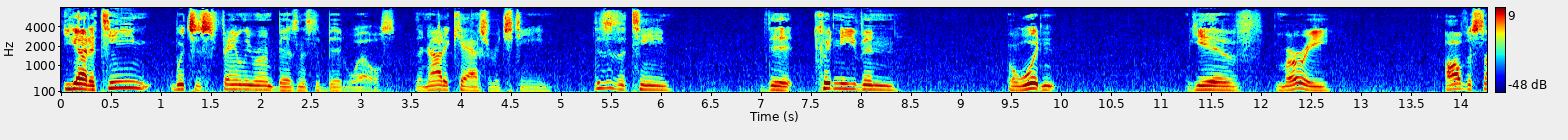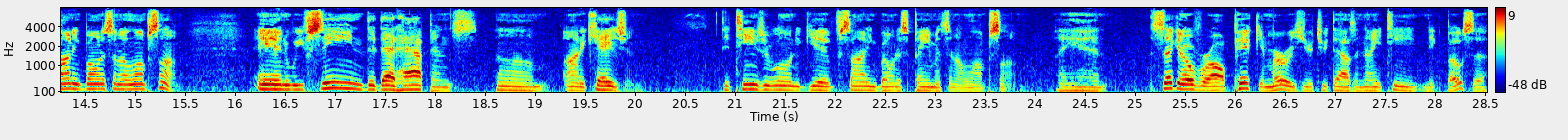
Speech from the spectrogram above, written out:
you got a team which is family run business, the Bidwells. They're not a cash rich team this is a team that couldn't even or wouldn't give Murray all a signing bonus and a lump sum. And we've seen that that happens um, on occasion. The teams are willing to give signing bonus payments in a lump sum. And the second overall pick in Murray's year 2019, Nick Bosa,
